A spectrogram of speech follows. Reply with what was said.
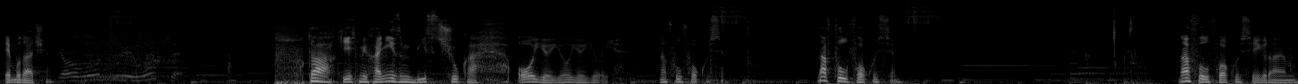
Всем удачи. Так, есть механизм без щука. Ой-ой-ой-ой-ой. На фул фокусе. На фул фокусе. На фул фокусе играем.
